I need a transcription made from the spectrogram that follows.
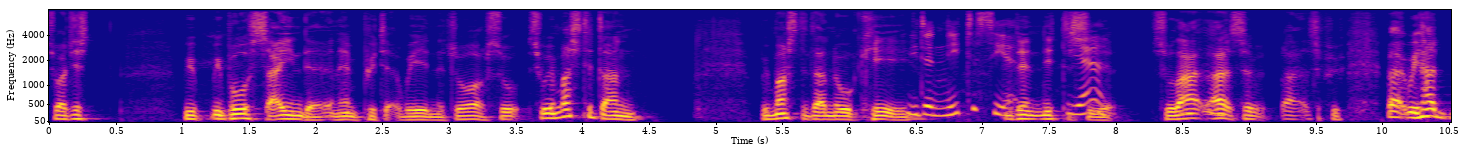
So I just we we both signed it and then put it away in the drawer. So so we must have done we must have done okay. You didn't need to see it. didn't need to Yeah. see it. So that that's a that's a proof. But we had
